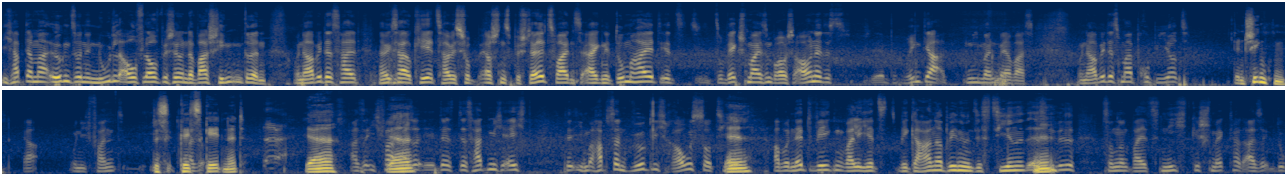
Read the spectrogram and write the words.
ich hab da mal irgend so einen Nudelauflauf bestellt und da war Schinken drin. Und da habe ich das halt, dann habe ich gesagt, okay, jetzt habe ich es schon erstens bestellt, zweitens eigene Dummheit, jetzt so wegschmeißen brauchst du auch nicht, das bringt ja niemand mehr was. Und da habe ich das mal probiert. Den Schinken. Ja. Und ich fand, Das, das also- geht nicht. Ja, also ich fand, Ja. also das, das hat mich echt, ich habe es dann wirklich raussortiert, Ja. aber nicht wegen, weil ich jetzt Veganer bin und das Tier nicht essen Ja. will, sondern weil es nicht geschmeckt hat. Also du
